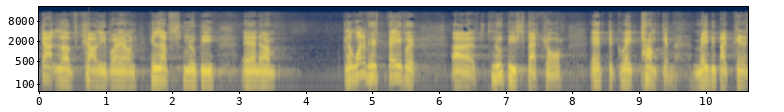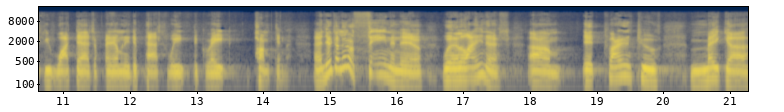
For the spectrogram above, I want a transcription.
Scott loves Charlie Brown, he loves Snoopy, and, um, one of his favorite uh, Snoopy special is The Great Pumpkin. Maybe by chance you watched that as a family this past week, The Great Pumpkin. And there's a little scene in there where Linus um, is trying to make, uh,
